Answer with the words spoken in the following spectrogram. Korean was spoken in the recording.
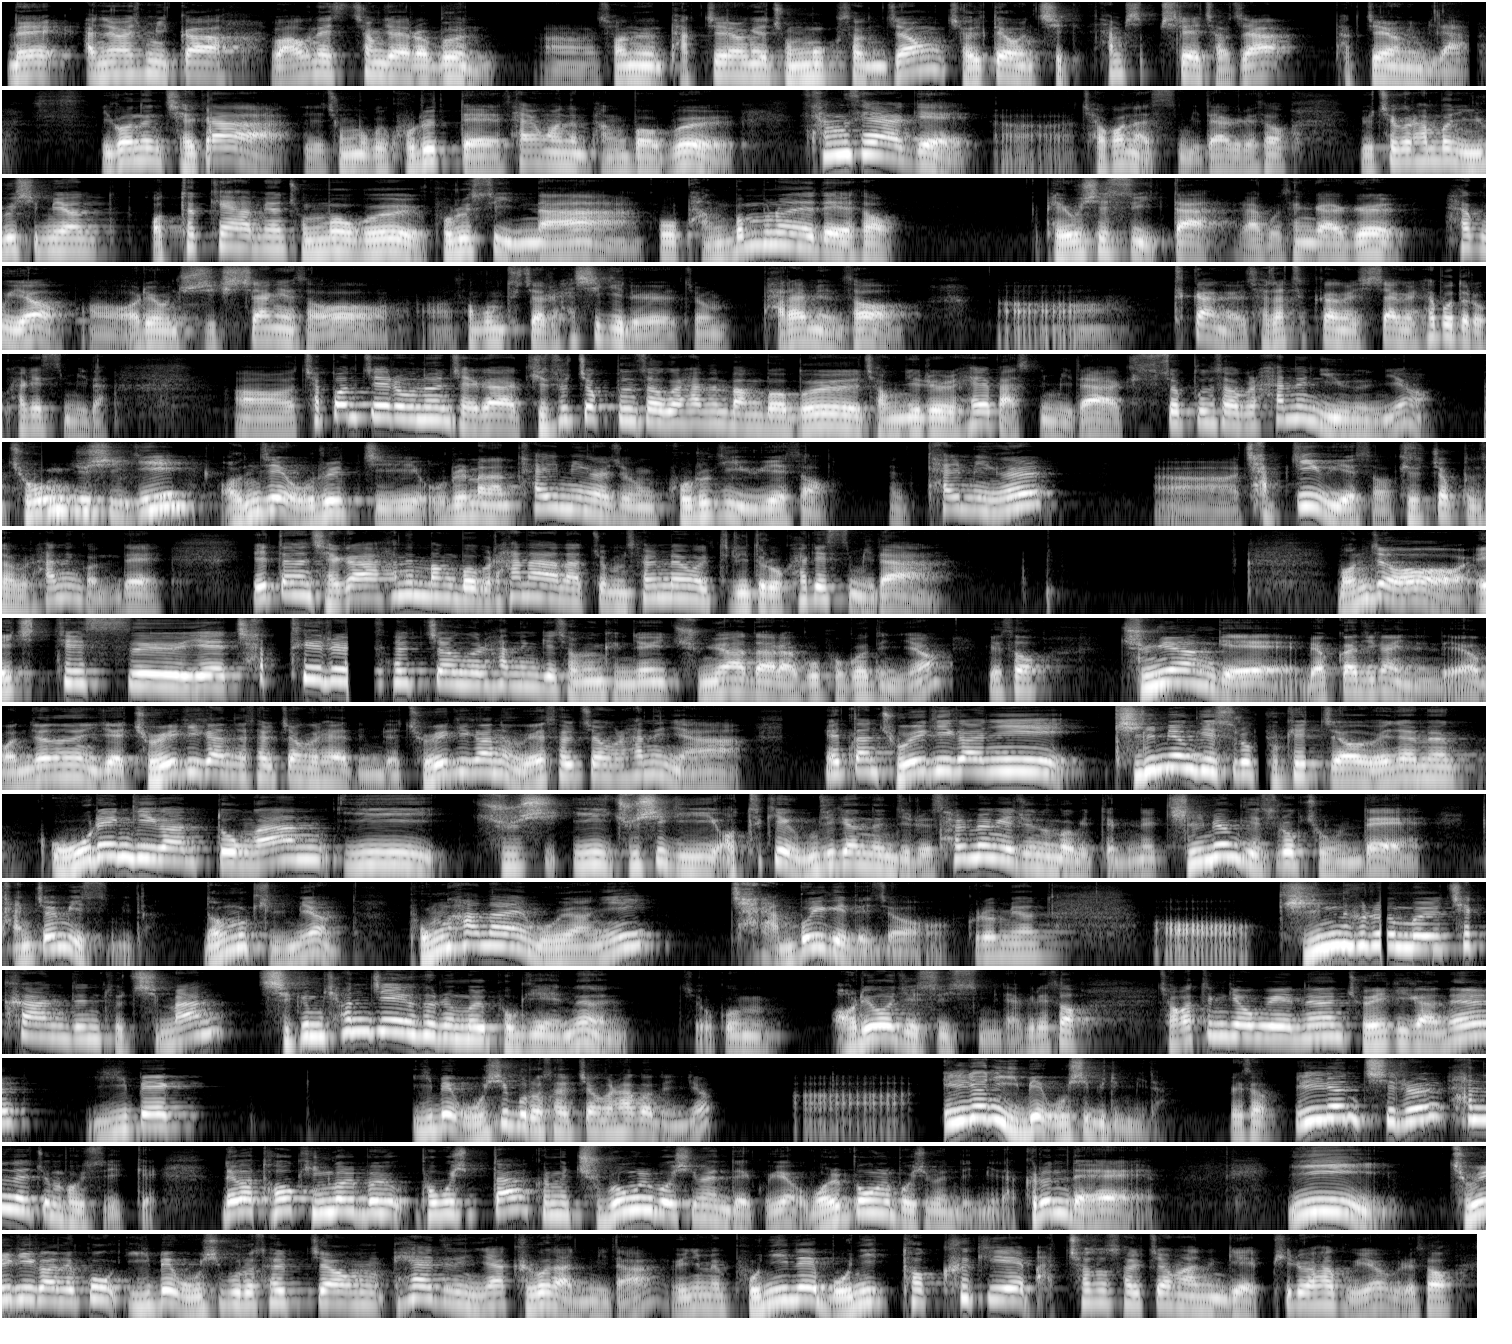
네, 안녕하십니까. 와운의 시청자 여러분. 어, 저는 박재영의 종목 선정 절대 원칙 37의 저자 박재영입니다. 이거는 제가 종목을 고를 때 사용하는 방법을 상세하게 어, 적어 놨습니다. 그래서 이 책을 한번 읽으시면 어떻게 하면 종목을 고를 수 있나 그 방법론에 대해서 배우실 수 있다라고 생각을 하고요. 어, 려운 주식 시장에서 어, 성공 투자를 하시기를 좀 바라면서 어, 특강을 저자 특강을 시작을 해보도록 하겠습니다. 어, 첫 번째로는 제가 기술적 분석을 하는 방법을 정리를 해봤습니다. 기술적 분석을 하는 이유는요. 좋은 주식이 언제 오를지 오를 만한 타이밍을 좀 고르기 위해서 타이밍을 어, 잡기 위해서 기술적 분석을 하는 건데 일단은 제가 하는 방법을 하나하나 좀 설명을 드리도록 하겠습니다. 먼저 HTS의 차트를 설정을 하는 게 저는 굉장히 중요하다라고 보거든요. 그래서 중요한 게 몇 가지가 있는데요. 먼저는 이제 조회 기간을 설정을 해야 됩니다. 조회 기간은 왜 설정을 하느냐? 일단 조회 기간이 길면 길수록 좋겠죠. 왜냐하면 오랜 기간 동안 이 주식, 이 주식이 어떻게 움직였는지를 설명해 주는 거기 때문에 길면 길수록 좋은데 단점이 있습니다. 너무 길면 봉 하나의 모양이 잘 안 보이게 되죠. 그러면 어, 긴 흐름을 체크하는 데는 좋지만 지금 현재의 흐름을 보기에는 조금 어려워질 수 있습니다. 그래서 저 같은 경우에는 조회 기간을 200, 250으로 설정을 하거든요. 아, 1년이 250일입니다. 그래서 1년치를 한눈에 좀 볼 수 있게. 내가 더 긴 걸 보고 싶다? 그러면 주봉을 보시면 되고요. 월봉을 보시면 됩니다. 그런데 이 조회 기간을 꼭 250으로 설정해야 되느냐? 그건 아닙니다. 왜냐면 본인의 모니터 크기에 맞춰서 설정하는 게 필요하고요. 그래서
